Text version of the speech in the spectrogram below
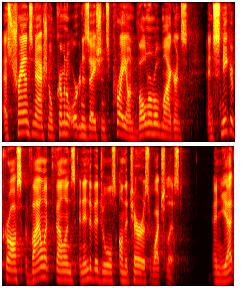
as transnational criminal organizations prey on vulnerable migrants and sneak across violent felons and individuals on the terrorist watch list. And yet,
